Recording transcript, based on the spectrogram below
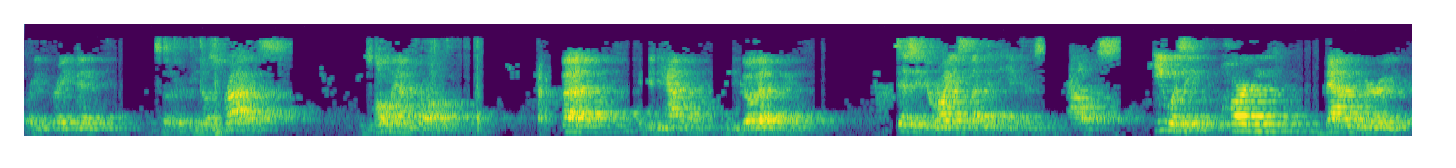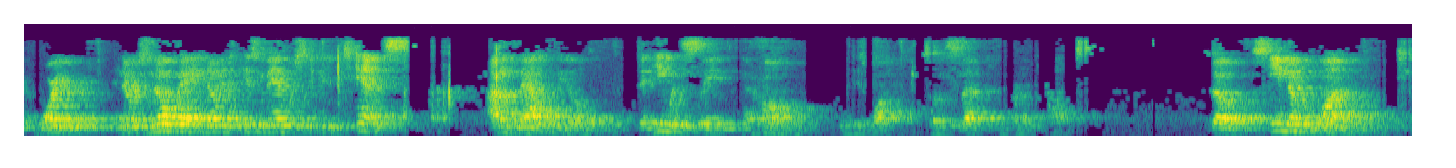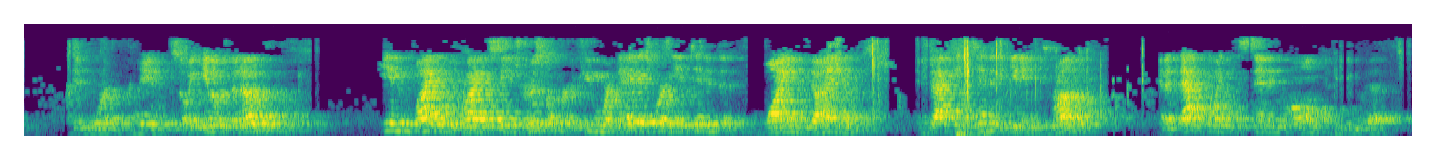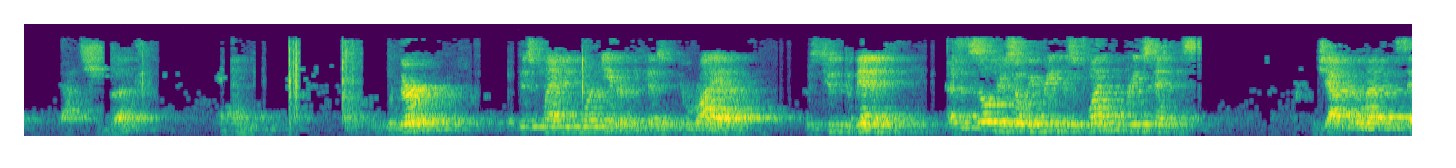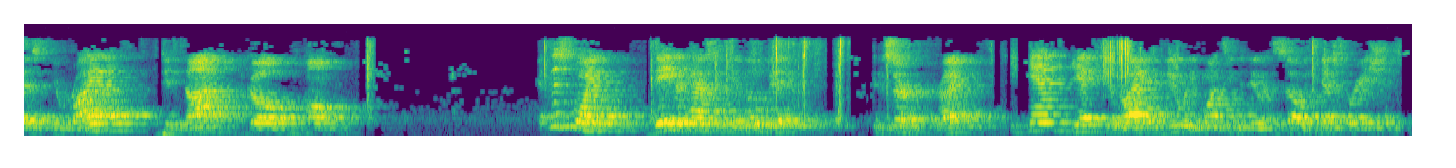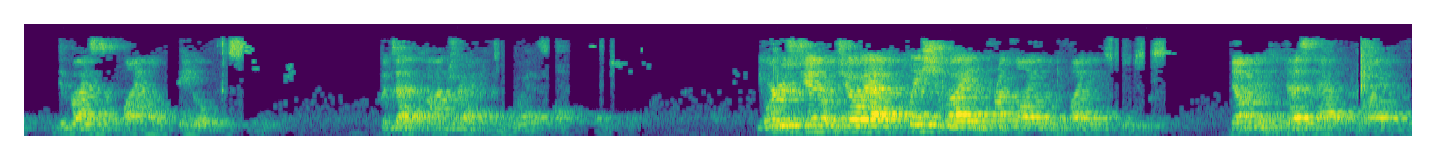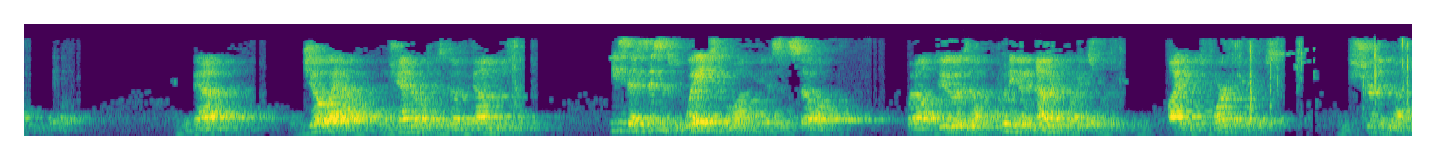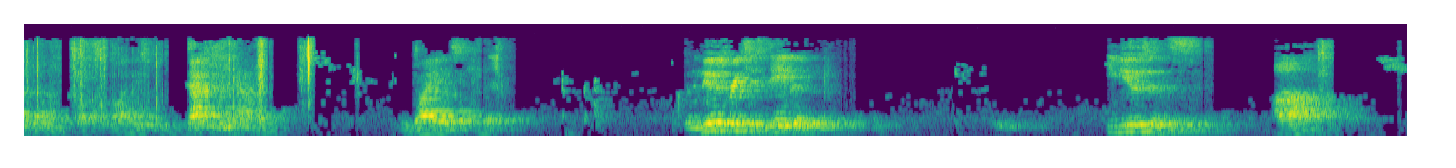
already pregnant, so there would be no surprise. He was home after all. But it didn't happen. It didn't go that way. It says that Uriah slept at the entrance of the palace. He was a hardened, battle weary warrior. And there was no way, knowing that his men were sleeping in tents out on the battlefield, that he would sleep at home with his wife. So he slept in front of the palace. So, scheme number one didn't work for David. So he came up with another one. He invited to stay in Jerusalem for a few more days where he intended to wine and dine him. In fact, he intended to get him drunk. And at that point, he sent him home to be with Bathsheba and the third. But this plan didn't work either because Uriah was too committed as a soldier. So we read this one brief sentence in chapter 11. It says, Uriah did not go home. At this point, David has to be a little bit concerned, right? He can't get Uriah to do what he wants him to do, and so in desperation, he devises a final fatal scheme. He puts out a contract with Uriah's life. He orders General Joab to place Uriah in the front line of the fighting is knowing that if he does that, Uriah will be killed in the battle. Joab, the general, is no dummy. He says, This is way too obvious, and so what I'll do is I'll put him in another place where the fighting is more fierce. He's sure to die around himself. So obviously, exactly what happened. Uriah is killed. When the news reaches David, he muses, Ah,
